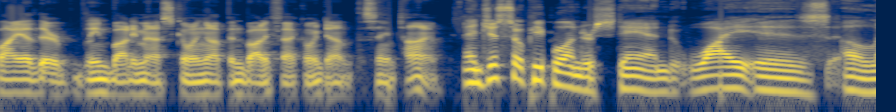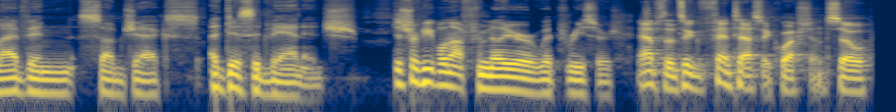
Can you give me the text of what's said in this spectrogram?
via their lean body mass going up and body fat going down at the same time. And just so people understand, why is 11 subjects a disadvantage? Just for people not familiar with research? Absolutely. It's a fantastic question. So,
